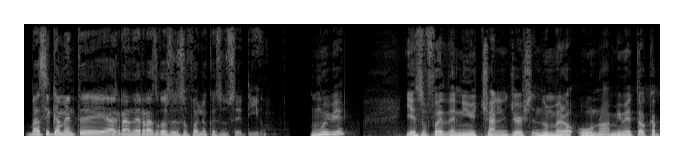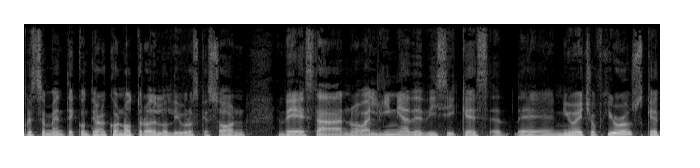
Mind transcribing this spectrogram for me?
Básicamente, a grandes rasgos, eso fue lo que sucedió. Muy bien. Y eso fue The New Challengers número uno. A mí me toca precisamente continuar con otro de los libros que son de esta nueva línea de DC que es eh, de New Age of Heroes, que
